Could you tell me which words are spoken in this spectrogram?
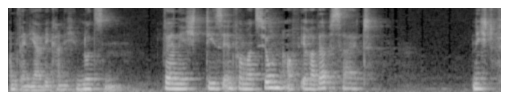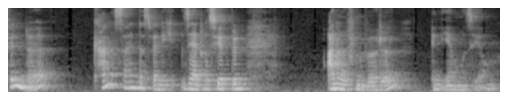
und wenn ja, wie kann ich ihn nutzen? Wenn ich diese Informationen auf Ihrer Website nicht finde, kann es sein, dass wenn ich sehr interessiert bin, anrufen würde in Ihrem Museum.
